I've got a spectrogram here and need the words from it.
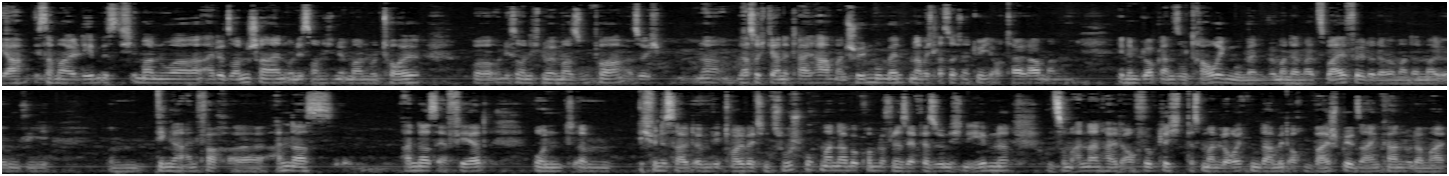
ja, ich sag mal, Leben ist nicht immer nur eitel Sonnenschein und ist auch nicht immer nur toll und ist auch nicht nur immer super. Also ich na, lasse euch gerne teilhaben an schönen Momenten, aber ich lasse euch natürlich auch teilhaben an in dem Blog an so traurigen Momenten, wenn man dann mal zweifelt oder wenn man dann mal irgendwie ähm, Dinge einfach äh, anders anders erfährt. Und ähm, ich finde es halt irgendwie toll, welchen Zuspruch man da bekommt auf einer sehr persönlichen Ebene. Und zum anderen halt auch wirklich, dass man Leuten damit auch ein Beispiel sein kann oder mal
